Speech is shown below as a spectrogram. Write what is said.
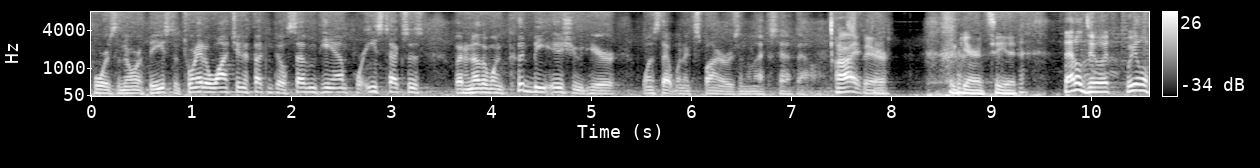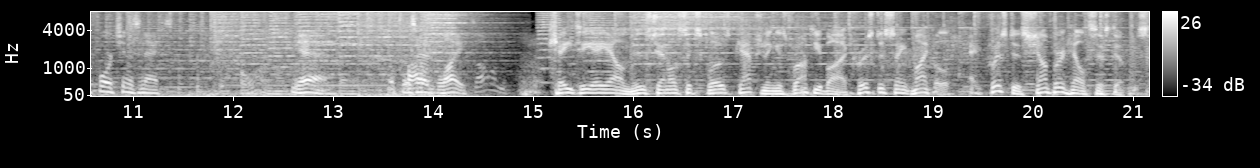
towards the northeast. A tornado watch in effect until 7 p.m. for East Texas, but another one could be issued here once that one expires in the next half hour. All right, fair. I guarantee it. That'll do it. Wheel of Fortune is next. Yeah, those are light. KTAL News Channel 6 closed captioning is brought to you by Christus St. Michael and Christus Shumpert Health Systems.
